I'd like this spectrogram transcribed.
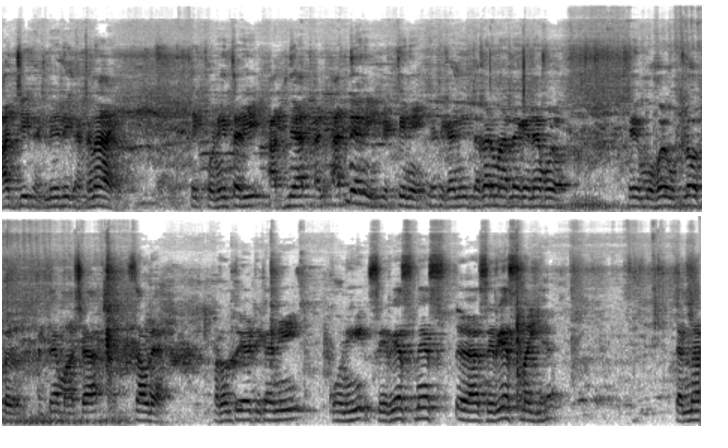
आज जी घडलेली घटना आहे ते कोणीतरी अज्ञात आणि अज्ञानी व्यक्तीने या ठिकाणी दगड मारल्या गेल्यामुळं हे मोहळ उठलं होतं आणि त्या माशा चावल्या. परंतु या ठिकाणी कोणी सिरियसनेस सिरियस नाही आहे त्यांना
